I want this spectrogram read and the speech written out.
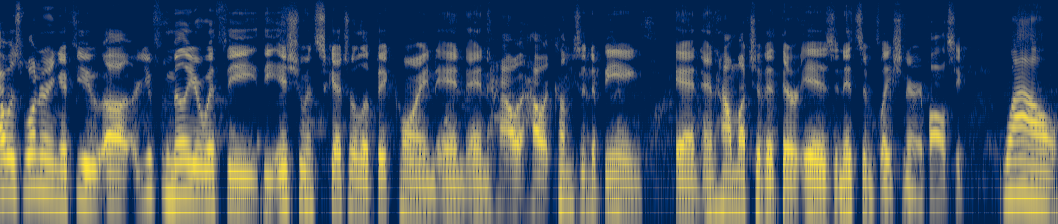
I was wondering if you uh, are you familiar with the the issuance schedule of Bitcoin and and how how it comes into being and and how much of it there is in its inflationary policy. Wow.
